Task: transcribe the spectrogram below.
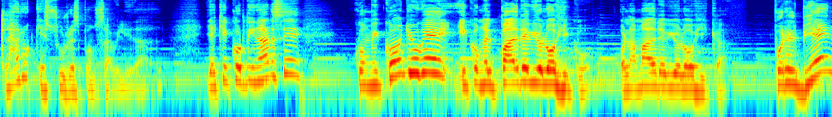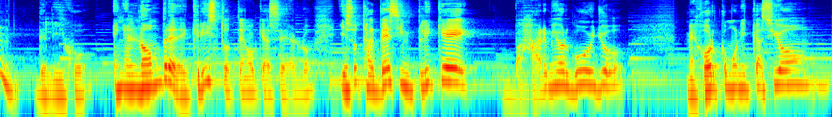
claro que es su responsabilidad. Y hay que coordinarse con mi cónyuge y con el padre biológico o la madre biológica por el bien del hijo. En el nombre de Cristo tengo que hacerlo. Y eso tal vez implique bajar mi orgullo, mejor comunicación,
